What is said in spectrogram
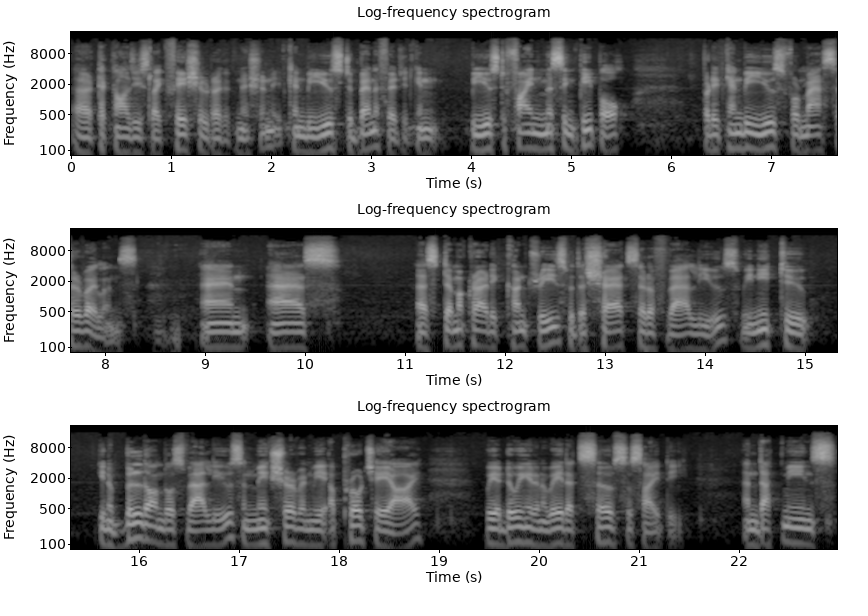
uh, technologies like facial recognition, it can be used to benefit. It can be used to find missing people, but it can be used for mass surveillance. And as as democratic countries with a shared set of values, we need to you know, build on those values and make sure when we approach AI, we are doing it in a way that serves society. And that means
